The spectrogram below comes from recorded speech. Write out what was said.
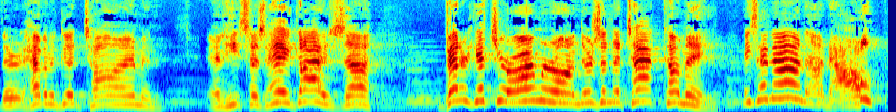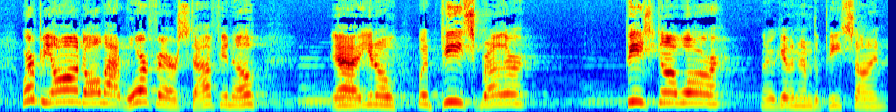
they're having a good time, and, and he says, Hey, guys, uh, better get your armor on. There's an attack coming. He said, No, no, no. We're beyond all that warfare stuff, you know. Yeah, you know, with peace, brother. Peace, not war. They were giving him the peace sign.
